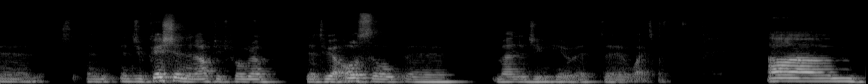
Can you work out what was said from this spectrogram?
uh, an education and outreach program that we are also uh, managing here at uh, Weizmann. Um,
